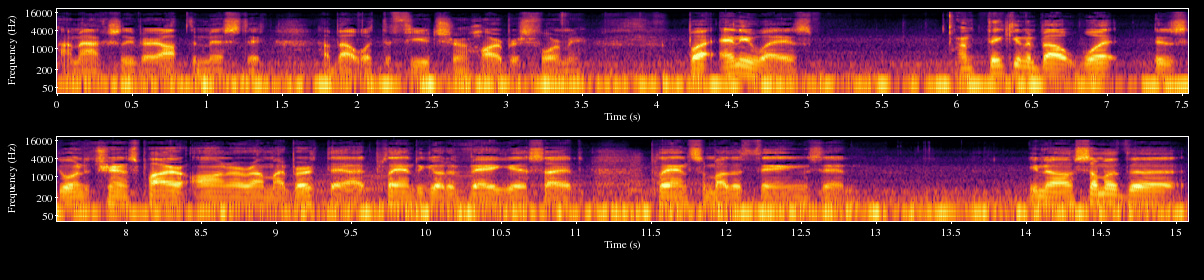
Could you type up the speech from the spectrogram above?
I'm actually very optimistic about what the future harbors for me. But, anyways, I'm thinking about what is going to transpire on or around my birthday. I'd planned to go to Vegas, I'd planned some other things, and you know, some of the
